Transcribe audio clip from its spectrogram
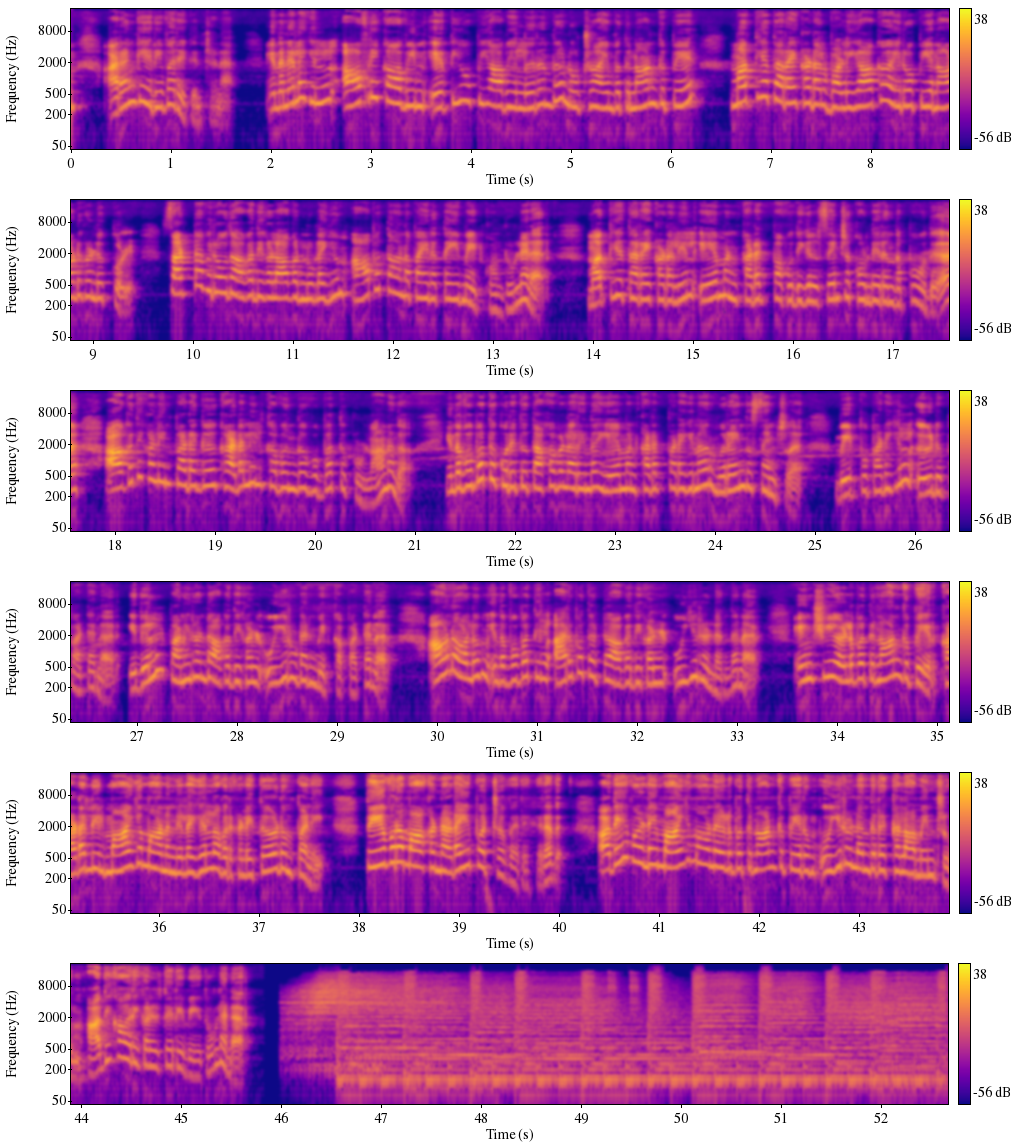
அரங்கேறி வருகின்றன. இந்த நிலையில் ஆப்பிரிக்காவின் எத்தியோப்பியாவில் இருந்து நூற்று ஐம்பத்து நான்கு பேர் மத்திய தரைக்கடல் வழியாக ஐரோப்பிய நாடுகளுக்குள் சட்டவிரோத அகதிகளாக நுழையும் ஆபத்தான பயணத்தை மேற்கொண்டுள்ளனர். மத்திய தரைக்கடலில் ஏமன் கடற்பகுதியில் சென்று கொண்டிருந்த போது அகதிகளின் படகு கடலில் கவிழ்ந்து விபத்துக்குள்ளானது. இந்த விபத்து குறித்து தகவல் அறிந்த ஏமன் கடற்படையினர் விரைந்து சென்று மீட்பு பணியில் ஈடுபட்டனர். இதில் பனிரண்டு அகதிகள் உயிருடன் மீட்கப்பட்டனர். ஆனாலும் இந்த விபத்தில் அறுபத்தெட்டு அகதிகள் உயிரிழந்தனர். எஞ்சிய எழுபத்தி நான்கு பேர் கடலில் மாயமான நிலையில் அவர்களை தேடும் பணி தீவிரமாக நடைபெற்று வருகிறது. அதேவேளை மாயமான எழுபத்தி நான்கு பேரும் உயிரிழந்திருக்கலாம் என்றும் அதிகாரிகள் தெரிவித்துள்ளனர்.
